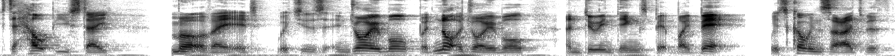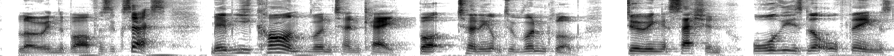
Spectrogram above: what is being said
is to help you stay motivated, which is enjoyable but not enjoyable, and doing things bit by bit, which coincides with lowering the bar for success. Maybe you can't run 10k, but turning up to Run Club, doing a session, all these little things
